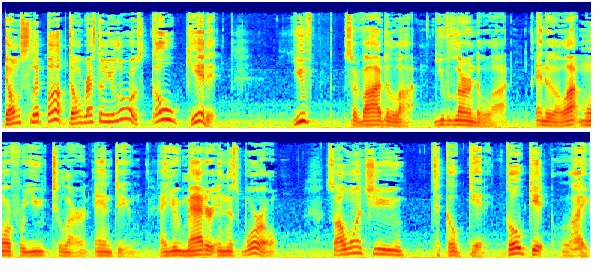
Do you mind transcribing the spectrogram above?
Don't slip up. Don't rest on your laurels. Go get it. You've survived a lot. You've learned a lot and there's a lot more for you to learn and do. And you matter in this world. So I want you to go get it. Go get life.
